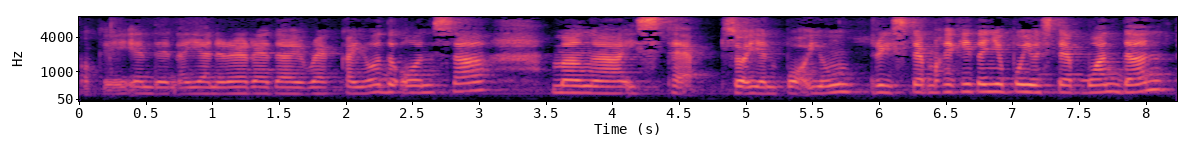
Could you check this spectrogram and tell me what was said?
Okay? And then, ayan, nire-redirect kayo doon sa mga step. So, ayan po, yung 3 step. Makikita nyo po yung step 1 done.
